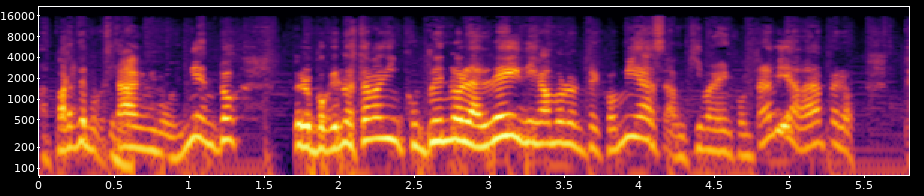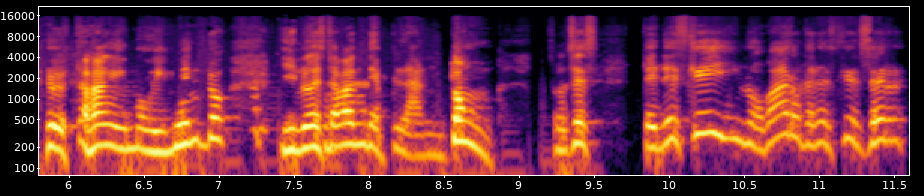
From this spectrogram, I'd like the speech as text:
aparte porque estaban en movimiento, pero porque no estaban incumpliendo la ley, digámoslo entre comillas, aunque iban en contravía, ¿verdad? Pero, pero estaban en movimiento y no estaban de plantón. Entonces, tenés que innovar o tenés que ser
